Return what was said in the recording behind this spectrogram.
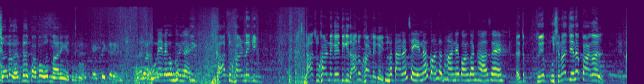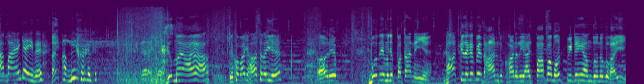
चलो घर पे तो पापा बहुत मारेंगे तुमको। कैसे करेंगे? मैं मेरे को घूमना है। घास उखाड़ने की घास उखाड़ने गई थी कि धान उखाड़ने गई थी? बताना चाहिए ना कौन सा धान है कौन सा घास है। अरे तो तुझे पूछना चाहिए ना पागल। आप आए क्या इधर? अभी आ रहे जब मैं आया देखो भाई हंस रही है। और ये बोल रही मुझे पता नहीं है। घास की जगह पे धान उखाड़ रही है। आज पापा बहुत पीटेंगे हम दोनों को भाई।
